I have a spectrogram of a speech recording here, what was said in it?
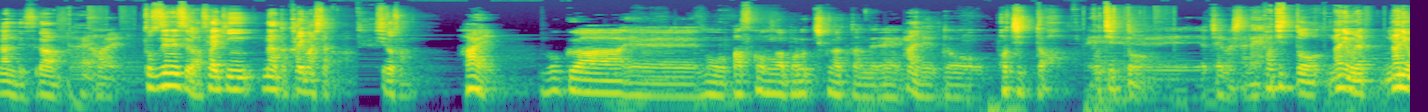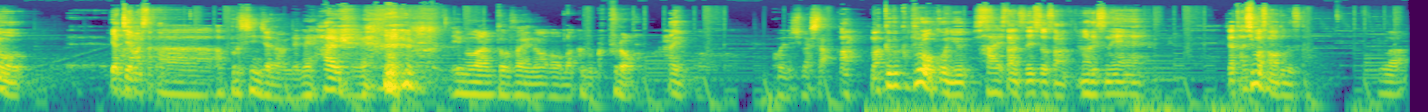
なんですが、はいはい。突然ですが、最近なんか買いましたか？シドさん。はい。僕は、えー、もうパソコンがボロっちくなったんでね、はいえっ、と、ポチッと。ポチッとえーやっちゃいましたね。パチッと何をや、何をやっちゃいましたか？あーアップル信者なんでね。はいえー M1 搭載の MacBook Pro はい。購入しました。あ、MacBook Pro を購入したんですね、シドさん。いいですね。じゃあ、田島さんはどうですか？は、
